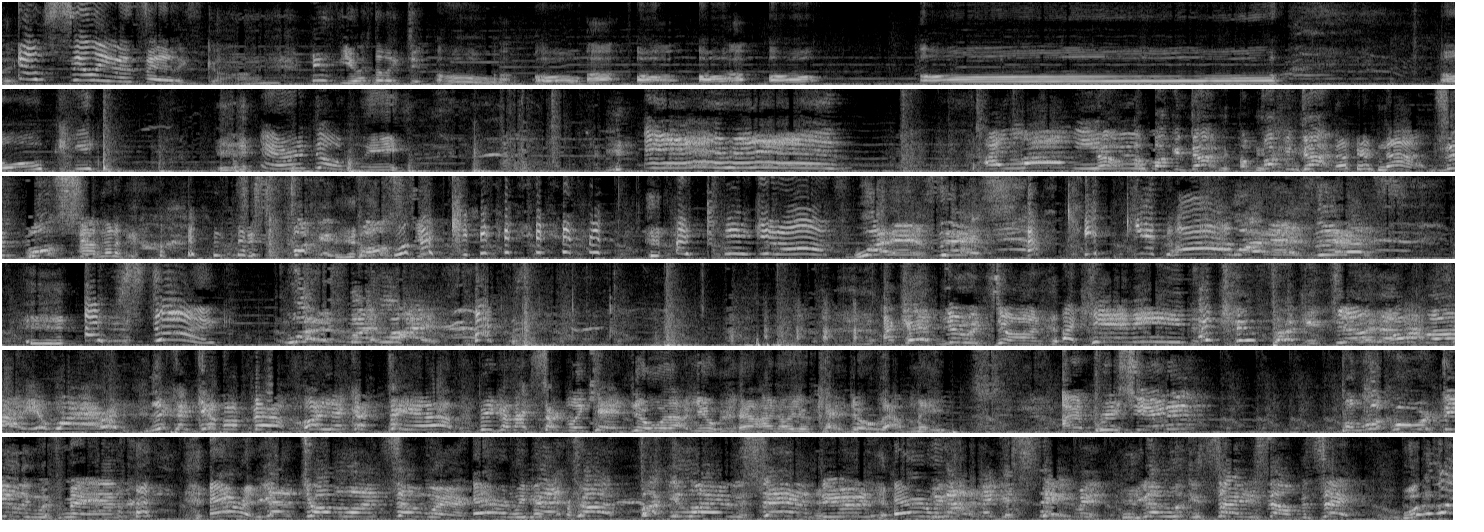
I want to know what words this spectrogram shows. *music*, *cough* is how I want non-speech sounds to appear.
Look they- how silly this Are they is. gone? You have to like do. Oh, uh, oh, Uh, oh, uh, oh, uh. oh, oh. Okay. Aaron, don't leave. Aaron! I love you! No, I'm fucking done. I'm fucking done. No, you're not. Can't do it, John. I can't either. I can't fucking do it anymore! Well, I'll tell you what, Aaron! You can give up now, or you can beat it up, because I certainly can't do it without you, and I know you can't do it without me. I appreciate it, but look what we're dealing with, man. *laughs* Aaron! You gotta draw the line somewhere. Aaron, been... gotta draw a fucking line in the sand, dude. Aaron, You we gotta make a statement. You gotta look inside yourself and say, what am I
